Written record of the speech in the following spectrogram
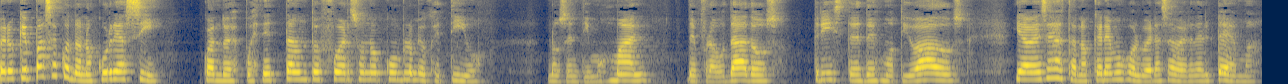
Pero ¿qué pasa cuando no ocurre así? Cuando después de tanto esfuerzo no cumplo mi objetivo. Nos sentimos mal, defraudados, tristes, desmotivados y a veces hasta no queremos volver a saber del tema.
